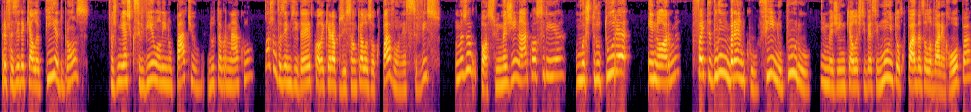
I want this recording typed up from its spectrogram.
para fazer aquela pia de bronze? As mulheres que serviam ali no pátio do tabernáculo nós não fazemos ideia de qual é era a posição que elas ocupavam nesse serviço, mas eu posso imaginar qual seria uma estrutura enorme, feita de linho branco, fino, puro. Imagino que elas estivessem muito ocupadas a lavarem roupa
